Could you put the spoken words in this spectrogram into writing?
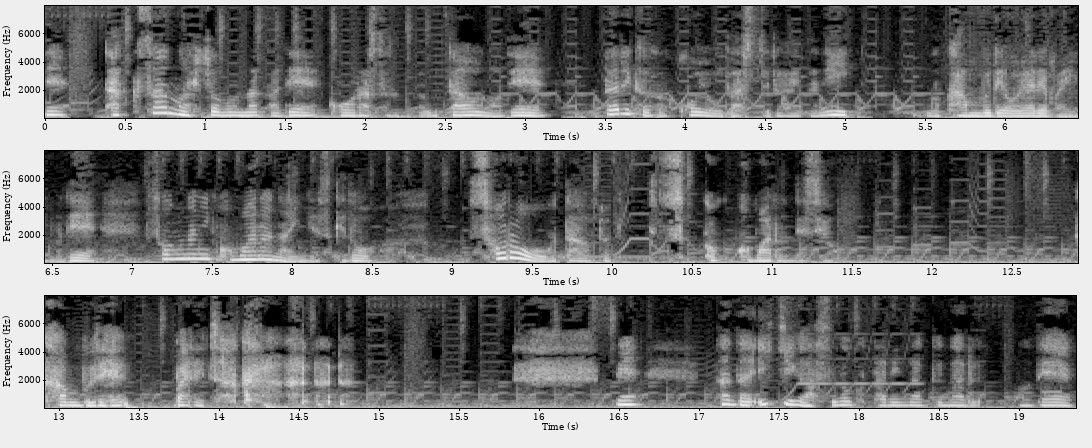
で、たくさんの人の中でコーラスが歌うので、誰かが声を出してる間に、このカンブレをやればいいので、そんなに困らないんですけど、ソロを歌うときってすっごく困るんですよ。カンブレバレちゃうから で、ただ息がすごく足りなくなるので、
